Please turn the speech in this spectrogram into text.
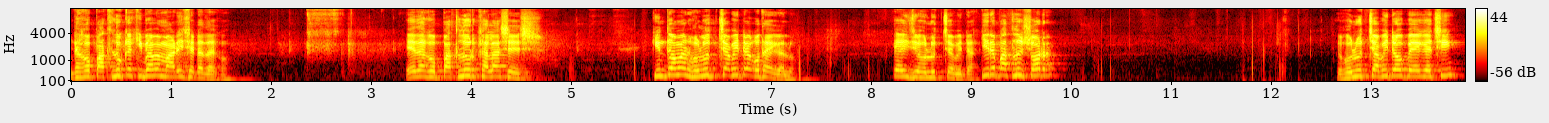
দেখো পাতলুকে কীভাবে মারি সেটা দেখো। এ দেখো, পাতলুর খেলা শেষ। কিন্তু আমার হলুদ চাবিটা কোথায় গেল? এই যে হলুদ চাবিটা। কিরে পাতলু, সর। হলুদ চাবিটাও পেয়ে গেছি।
